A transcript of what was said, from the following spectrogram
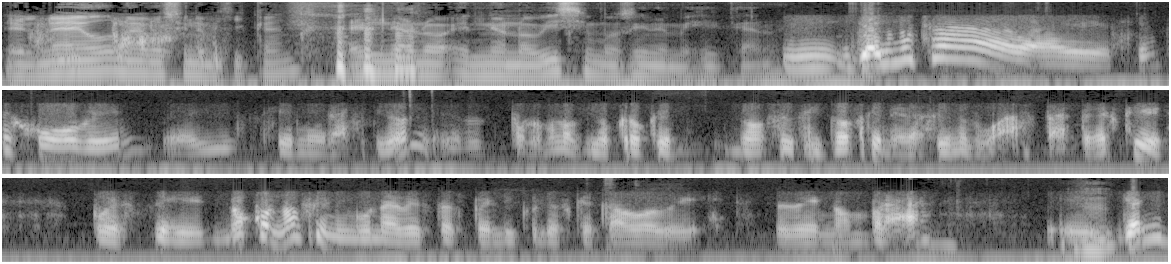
El neo, nuevo cine mexicano. El, neo, el neonovísimo cine mexicano. Y, y hay mucha eh, gente joven, hay generación, eh, por lo menos yo creo que no sé si dos generaciones o hasta tres que pues eh, no conocen ninguna de estas películas que acabo de, de nombrar Eh, Ya ni,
